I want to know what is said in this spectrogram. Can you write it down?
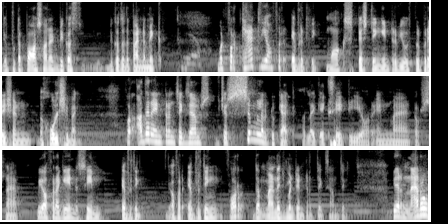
we put a pause on it because because of the pandemic. Yeah. but for cat we offer everything. Mocks testing interviews preparation the whole shebang. For other entrance exams which are similar to cat like xat or nmat or snap we offer again the same everything. We offer everything for the management entrance exam thing. We are narrow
